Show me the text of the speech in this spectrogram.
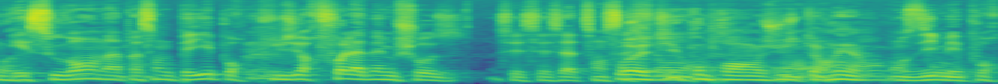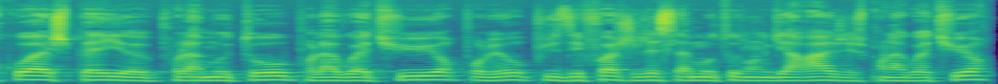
Ouais. Et souvent, on a l'impression de payer pour plusieurs fois la même chose. C'est cette sensation. Ouais, tu comprends juste on, rien. On se dit, mais pourquoi je paye euh, pour la moto, pour la voiture, pour le vélo Plus des fois, je laisse la moto dans le garage et je prends la voiture.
